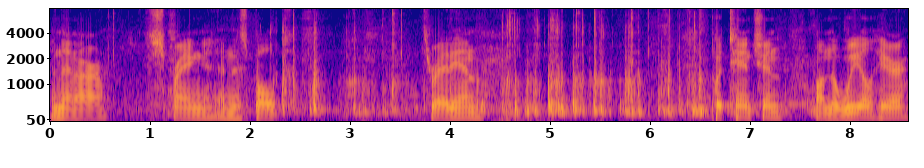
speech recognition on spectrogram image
and then our spring and this bolt thread in. Put tension on the wheel here.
